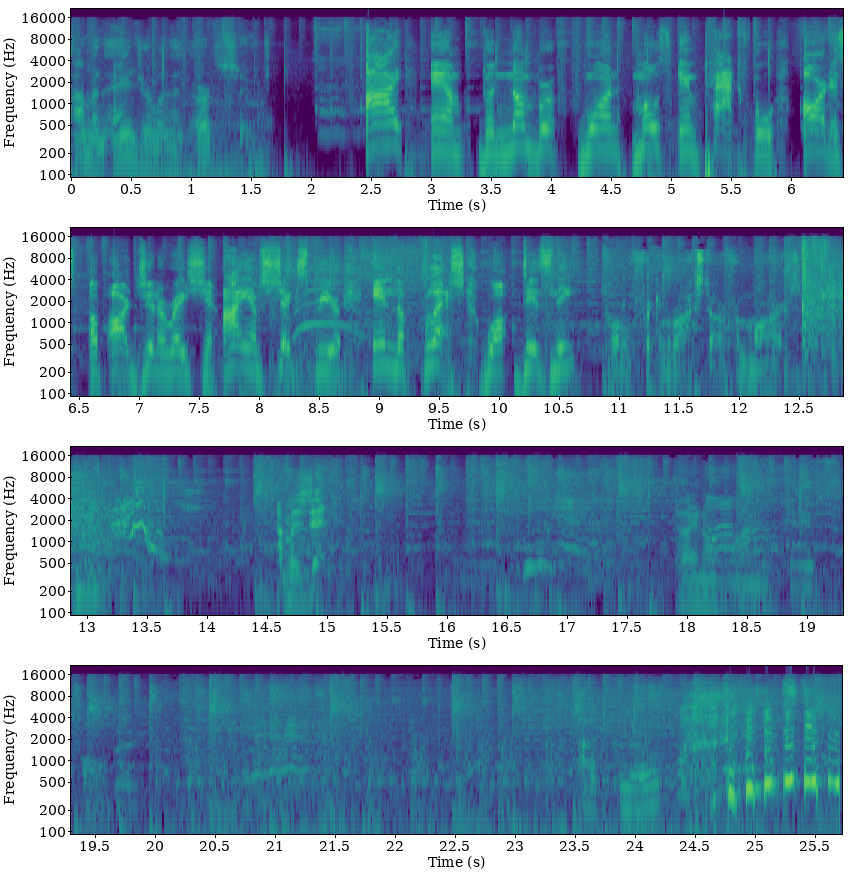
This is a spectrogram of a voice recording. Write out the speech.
I'm an angel in an earth suit. I am the number one most impactful artist of our generation. I am Shakespeare in the flesh. Walt Disney. Total freaking rock star from Mars. I'm a zit. Tying on line with Dave all day. Uh, no.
